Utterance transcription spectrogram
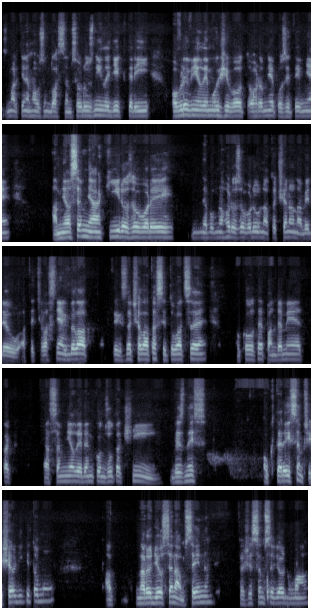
s Martinem Hausenblasem. Jsou různí lidi, kteří ovlivnili můj život ohromně pozitivně a měl jsem nějaký rozhovory nebo mnoho rozhovorů natočeno na videu. A teď vlastně, jak byla, jak začala ta situace okolo té pandemie, tak já jsem měl jeden konzultační biznis, o který jsem přišel díky tomu a narodil se nám syn, takže jsem seděl doma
